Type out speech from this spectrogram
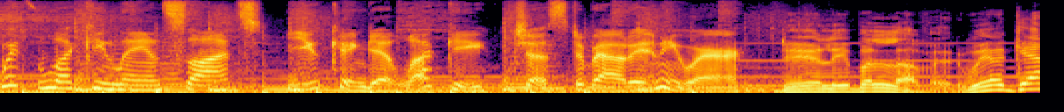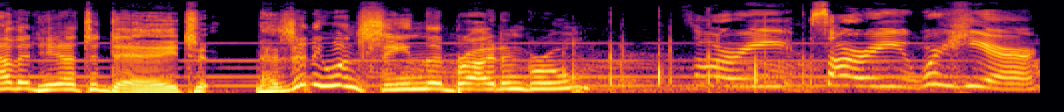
With Lucky Land slots, you can get lucky just about anywhere. Dearly beloved, we are gathered here today to. Has anyone seen the bride and groom? Sorry, sorry, we're here.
